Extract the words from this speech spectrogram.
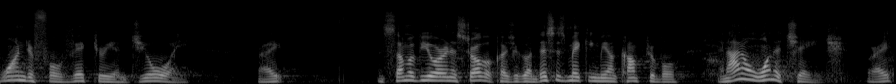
wonderful victory and joy, right? And some of you are in a struggle because you're going, this is making me uncomfortable, and I don't want to change, right?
